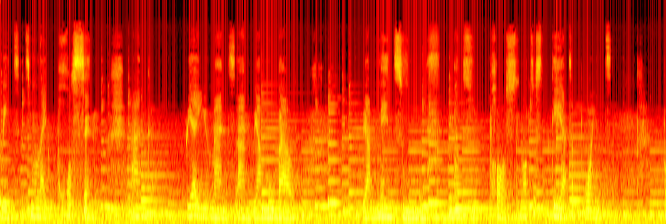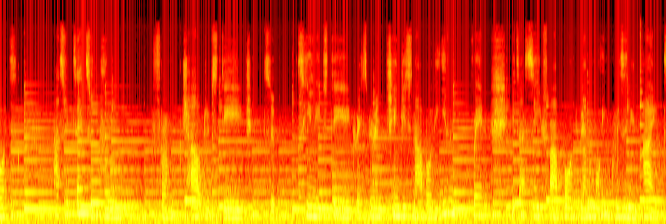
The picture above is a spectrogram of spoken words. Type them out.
wait it's more like pausing and we are humans and we are mobile. We are meant to move not to pause not to stay at a point. But as we tend to grow from childhood stage to teenage stage, we experience changes in our body, even when it's as if our body we are no more increasing in height.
